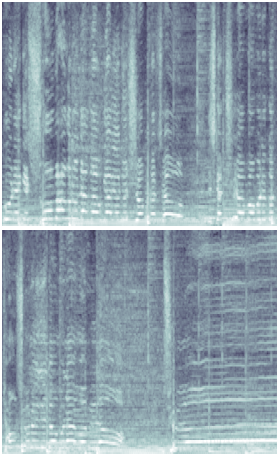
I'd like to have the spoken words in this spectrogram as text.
우리에게 소망으로 다가오게 하여 주시옵소서. 이 시간 주여 머무는 그 통솔을 기도하고 나옵니다. 주여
